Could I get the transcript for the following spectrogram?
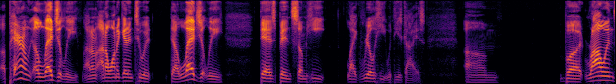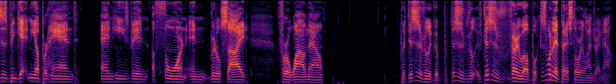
apparently, allegedly. I don't. I don't want to get into it. Allegedly, there's been some heat, like real heat, with these guys. Um, but Rollins has been getting the upper hand, and he's been a thorn in Riddle's side for a while now. But this is a really good. This is really, this is very well booked. This is one of their better storylines right now.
